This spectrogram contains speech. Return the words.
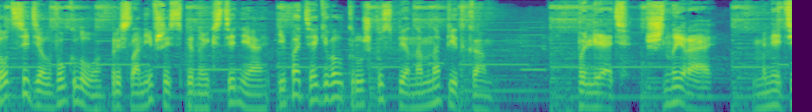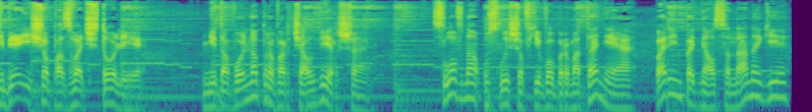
Тот сидел в углу, прислонившись спиной к стене, и потягивал кружку с пенным напитком. Блять, Шныра! Мне тебя еще позвать, что ли?» Недовольно проворчал Верша. Словно услышав его бормотание, парень поднялся на ноги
